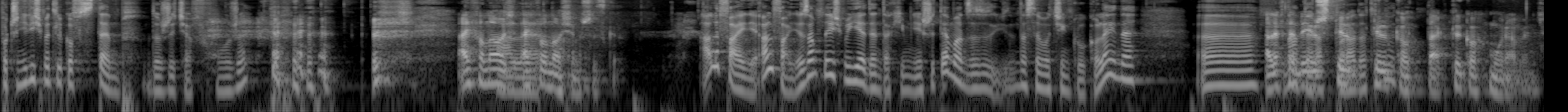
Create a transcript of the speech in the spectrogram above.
poczyniliśmy tylko wstęp do życia w chmurze. iPhone 8, ale... iPhone 8 wszystko. Ale fajnie, ale fajnie. Zamknęliśmy jeden taki mniejszy temat, w następnym odcinku kolejne. Eee, ale wtedy już ty, tylko, tak, tylko chmura będzie.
